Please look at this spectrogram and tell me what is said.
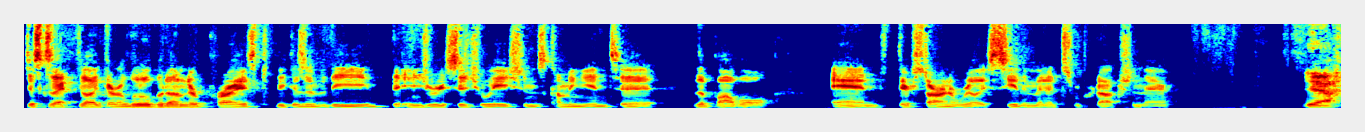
just because I feel like they're a little bit underpriced because of the the injury situations coming into the bubble, and they're starting to really see the minutes in production there. Yeah,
